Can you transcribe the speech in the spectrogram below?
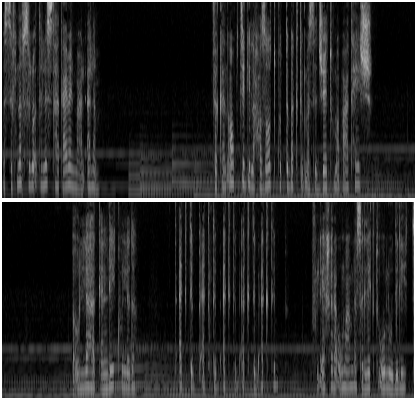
بس في نفس الوقت لسه هتعامل مع الألم. فكان آه بتيجي لحظات كنت بكتب مسجات وما بعتهاش. بقول لها كان ليه كل ده؟ أكتب أكتب أكتب أكتب أكتب وفي الآخر أقوم عاملة select all و delete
